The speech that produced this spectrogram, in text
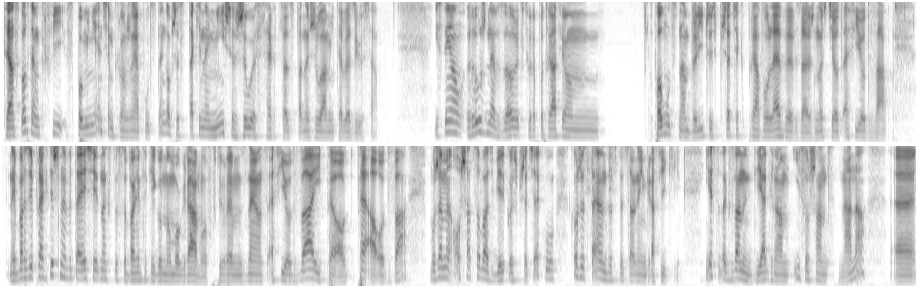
transportem krwi z pominięciem krążenia płucnego przez takie najmniejsze żyły serca zwane żyłami Tebesiusa. Istnieją różne wzory, które potrafią pomóc nam wyliczyć przeciek prawo-lewy w zależności od FiO2. Najbardziej praktyczne wydaje się jednak stosowanie takiego nomogramu, w którym znając FiO2 i PaO2 możemy oszacować wielkość przecieku korzystając ze specjalnej grafiki. Jest to tak zwany diagram Isoshant-Nana e,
